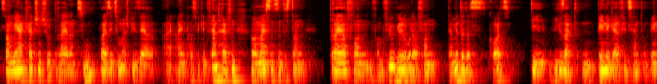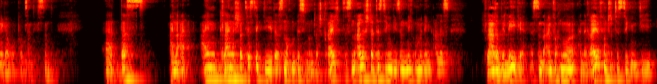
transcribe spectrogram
zwar mehr Catch-and-Shoot-Dreier dann zu, weil sie zum Beispiel sehr einen Passweg entfernt helfen, aber meistens sind es dann Dreier von, vom Flügel oder von der Mitte des Courts, die, wie gesagt, weniger effizient und weniger hochprozentig sind. Äh, das eine, eine kleine Statistik, die das noch ein bisschen unterstreicht. Das sind alle Statistiken, die sind nicht unbedingt alles klare Belege. Es sind einfach nur eine Reihe von Statistiken, die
